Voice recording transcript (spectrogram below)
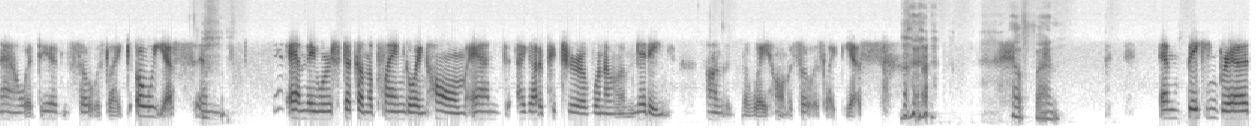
now it did, and so it was like, oh yes, and and they were stuck on the plane going home, and I got a picture of one of them knitting, on the way home. So it was like, yes. How fun. And baking bread.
